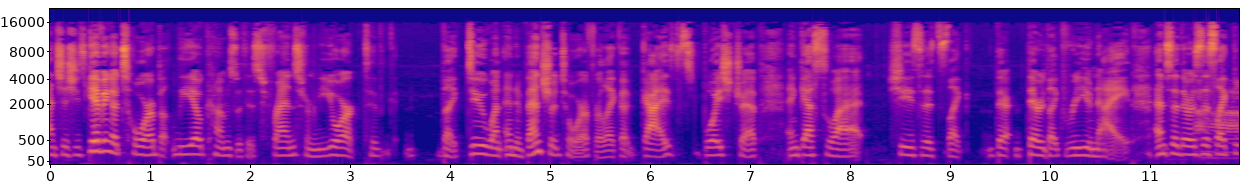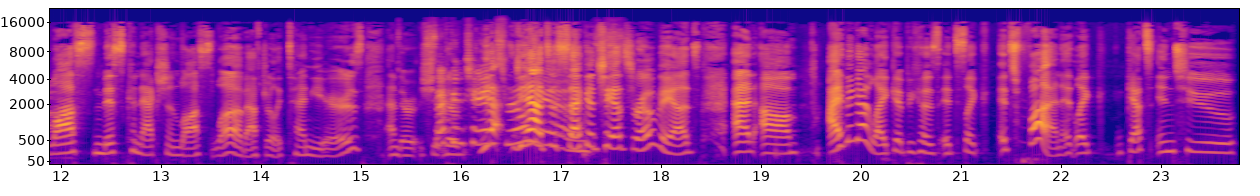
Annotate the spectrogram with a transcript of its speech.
And so she's giving a tour, but Leo comes with his friends from New York to like do one, an adventure tour for like a guy's boys trip. And guess what? She's it's like they're they're like reunite and so there was this like ah. lost misconnection lost love after like 10 years and they're she, second chance yeah, romance. yeah it's a second chance romance and um i think i like it because it's like it's fun it like gets into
